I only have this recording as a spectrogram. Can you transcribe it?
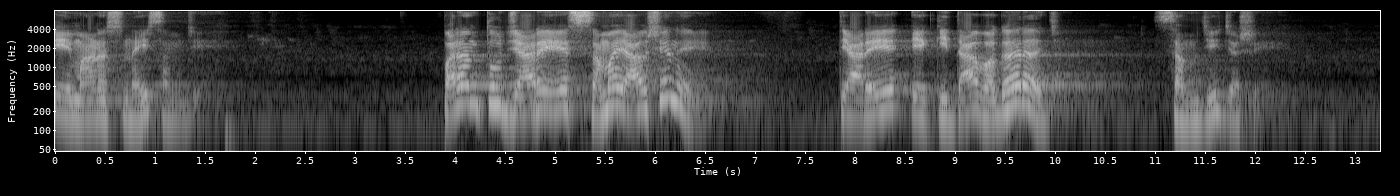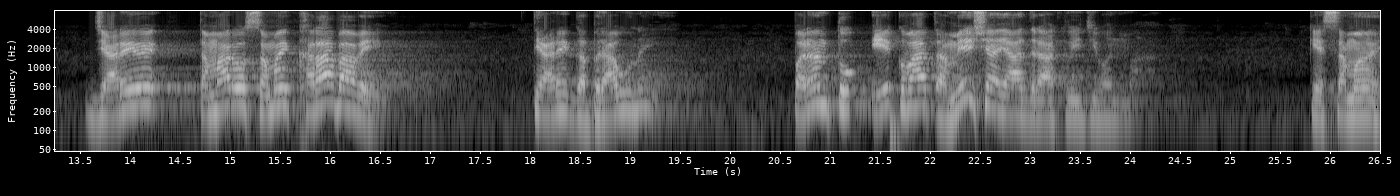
એ માણસ નહીં સમજે. પરંતુ જ્યારે એ સમય આવશે ને, ત્યારે એ કીધા વગર જ સમજી જશે. જ્યારે તમારો સમય ખરાબ આવે, ત્યારે ગભરાવું નહીં. પરંતુ એક વાત હંમેશા યાદ રાખવી જીવનમાં, કે સમય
